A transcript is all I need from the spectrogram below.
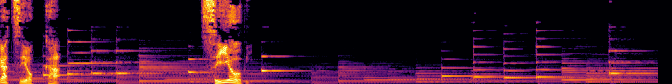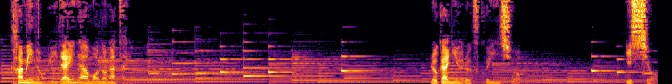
月4日。水曜日。神の偉大な物語。ルカによる福音書。一章。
